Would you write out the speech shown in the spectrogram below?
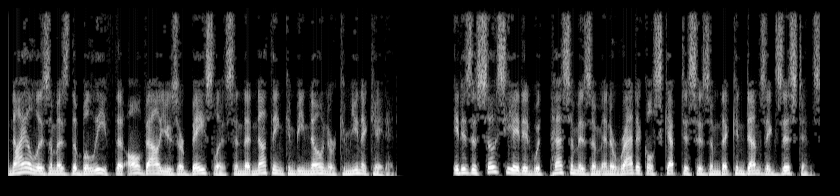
Nihilism is the belief that all values are baseless and that nothing can be known or communicated. It is associated with pessimism and a radical skepticism that condemns existence.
